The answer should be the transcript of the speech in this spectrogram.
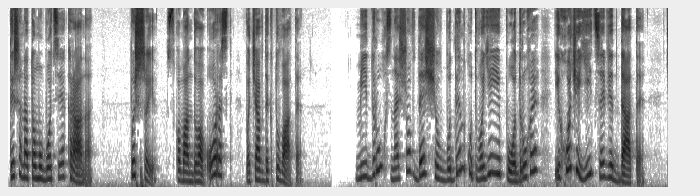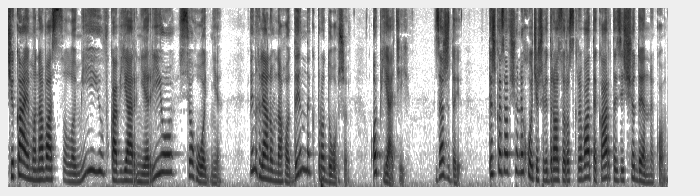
Тиша на тому боці екрана. Пиши, скомандував Орест, почав диктувати. Мій друг знайшов дещо в будинку твоєї подруги і хоче їй це віддати. Чекаємо на вас з Соломією в кав'ярні Ріо сьогодні. Він глянув на годинник, продовжив. О п'ятій. Завжди. Ти ж казав, що не хочеш відразу розкривати карти зі щоденником.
